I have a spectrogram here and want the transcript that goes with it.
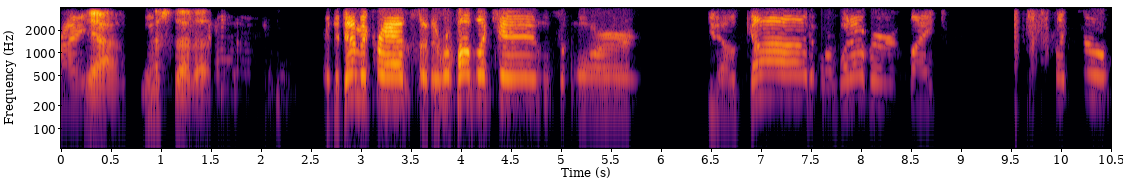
Right? yeah. Mess that up. or the Democrats or the Republicans or you know God or whatever. Like, like so.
